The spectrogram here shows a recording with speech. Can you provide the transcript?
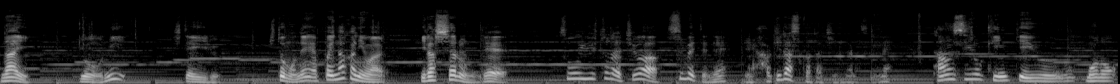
ないようにしている人もね、やっぱり中にはいらっしゃるんで、そういう人たちは全てね、吐き出す形になるんですよね。タンス預金っていうもの、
